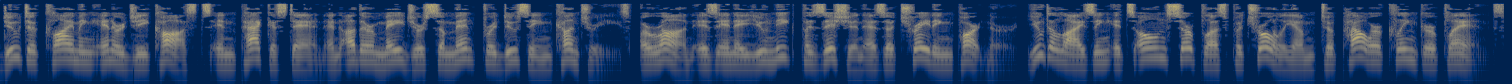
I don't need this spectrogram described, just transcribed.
Due to climbing energy costs in Pakistan and other major cement-producing countries, Iran is in a unique position as a trading partner, utilizing its own surplus petroleum to power clinker plants.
